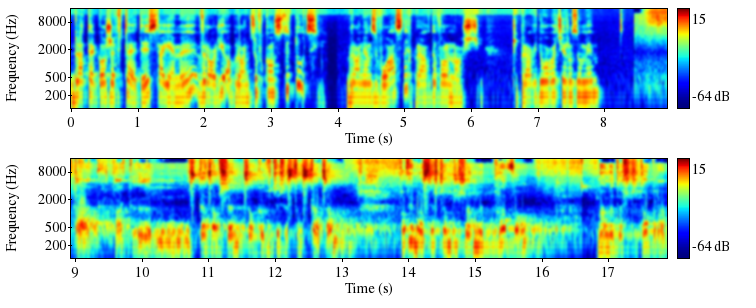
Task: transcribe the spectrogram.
dlatego że wtedy stajemy w roli obrońców konstytucji, broniąc własnych praw do wolności. Czy prawidłowo Cię rozumiem? Tak, tak. Zgadzam się, całkowicie się z tym zgadzam. Powiem raz jeszcze, że my prawo mamy dość dobre,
